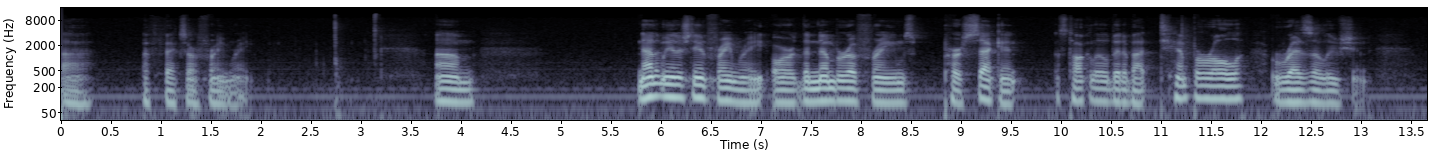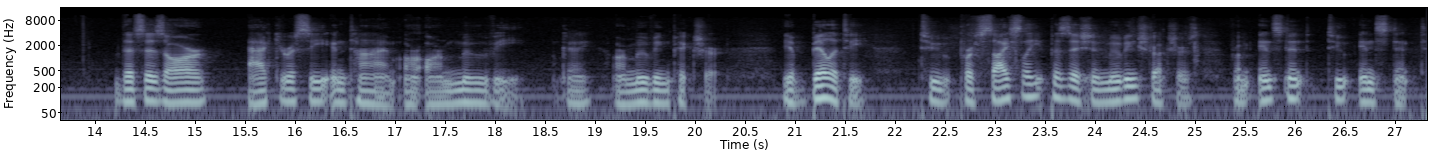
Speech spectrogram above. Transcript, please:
uh, affects our frame rate. Um, now that we understand frame rate or the number of frames per second, let's talk a little bit about temporal resolution. This is our accuracy in time, or our movie, okay, our moving picture. The ability to precisely position moving structures from instant to instant.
